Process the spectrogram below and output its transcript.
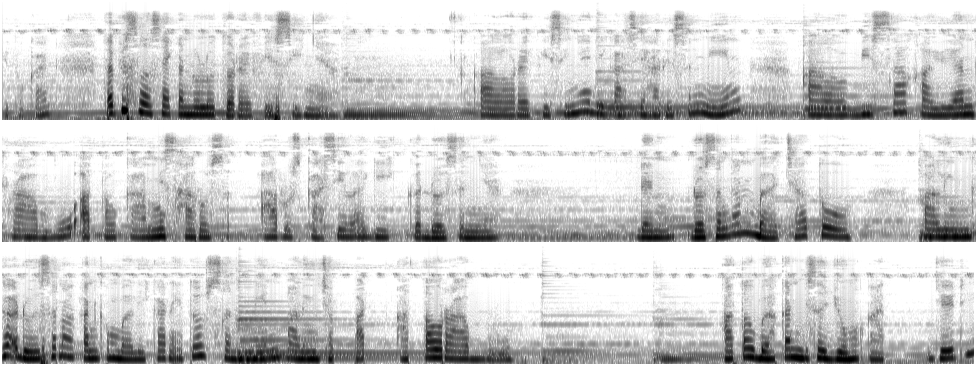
gitu kan. Tapi selesaikan dulu tuh revisinya. Kalau revisinya dikasih hari Senin, kalau bisa kalian Rabu atau Kamis harus harus kasih lagi ke dosennya. Dan dosen kan baca tuh paling enggak dosen akan kembalikan itu Senin paling cepat atau Rabu. Atau bahkan bisa Jumat. Jadi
